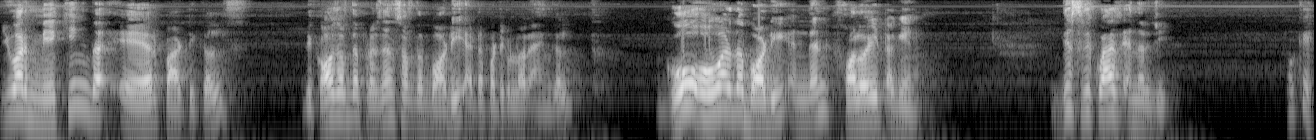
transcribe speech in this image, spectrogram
you are making the air particles because of the presence of the body at a particular angle go over the body and then follow it again. This requires energy. Okay.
